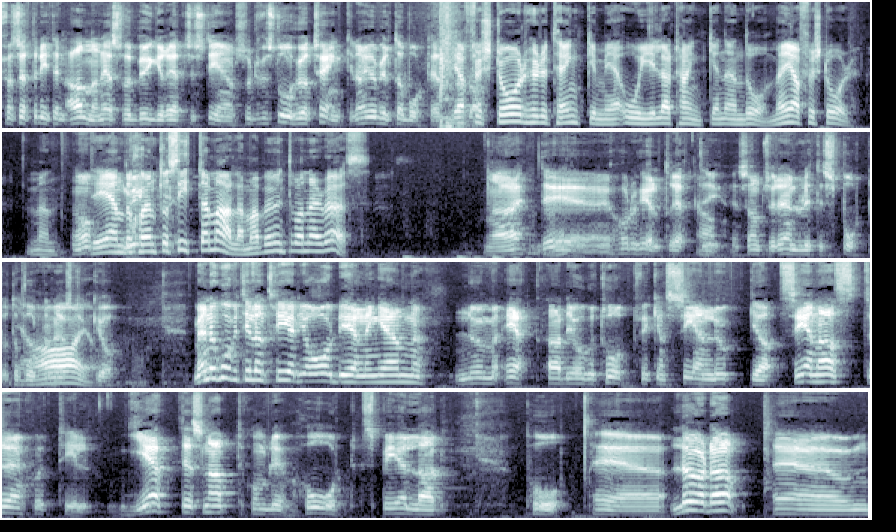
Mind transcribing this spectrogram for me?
för att sätta dit en annan häst för att bygga rätt system. Så du förstår hur jag tänker när jag vill ta bort hästar. Jag förstår hur du tänker men jag ogillar tanken ändå. Men jag förstår. Men Ja, det är ändå mycket. skönt att sitta med alla, man behöver inte vara nervös. Nej, det har du helt rätt i. Samtidigt är det ändå lite sport att ta bort Ja, en häst tycker ja. jag. Men nu går vi till den tredje avdelningen. Nummer ett, Adiago Tot, fick en sen lucka senast. Sköt till jättesnabbt. Det kommer bli hårt spelad på eh, lördag. Eh,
